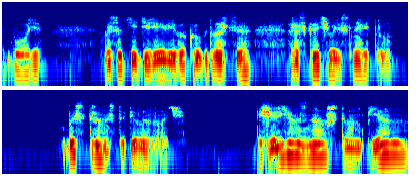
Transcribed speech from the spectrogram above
буря. Высокие деревья вокруг дворца раскачивались на ветру. Быстро наступила ночь. Жюльен знал, что он пьян,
